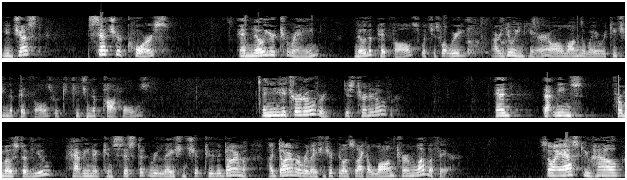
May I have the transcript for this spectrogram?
You just set your course and know your terrain, know the pitfalls, which is what we are doing here all along the way. We're teaching the pitfalls, we're teaching the potholes. And then you turn over, just turn it over. And that means, for most of you, having a consistent relationship to the Dharma. A Dharma relationship is like a long-term love affair. So I ask you how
